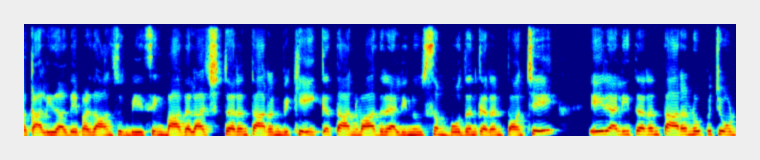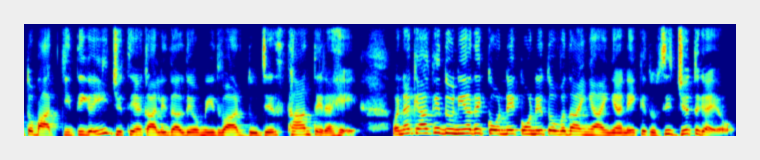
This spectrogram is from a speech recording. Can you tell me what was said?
ਅਕਾਲੀ ਦਲ ਦੇ ਪ੍ਰਧਾਨ ਸੁਖਬੀਰ ਸਿੰਘ ਬਾਦਲ ਅੱਜ ਤਰਨਤਾਰਨ ਵਿਖੇ ਇੱਕ ਧੰਨਵਾਦ ਰੈਲੀ ਨੂੰ ਸੰਬੋਧਨ ਕਰਨ ਪਹੁੰਚੇ। ਇਹ ਰੈਲੀ ਤਰਨਤਾਰਨ ਨੂੰ ਪਹੁੰਚਾਉਣ ਤੋਂ ਬਾਅਦ ਕੀਤੀ ਗਈ, ਜਿੱਥੇ ਅਕਾਲੀ ਦਲ ਦੇ ਉਮੀਦਵਾਰ ਦੂਜੇ ਸਥਾਨ ਤੇ ਰਹੇ। ਉਹਨਾਂ ਕਿਹਾ ਕਿ ਦੁਨੀਆ ਦੇ ਕੋਨੇ-ਕੋਨੇ ਤੋਂ ਵਧਾਈਆਂ ਆਈਆਂ ਨੇ, ਕਿ ਤੁਸੀਂ ਜਿੱਤ ਗਏ ਹੋ।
